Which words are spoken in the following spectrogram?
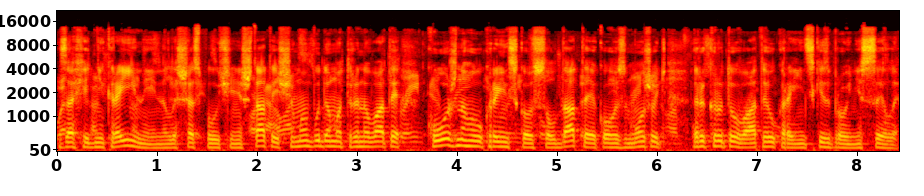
західні країни і не лише Сполучені Штати, що ми будемо тренувати кожного українського солдата, якого зможуть рекрутувати українські збройні сили.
